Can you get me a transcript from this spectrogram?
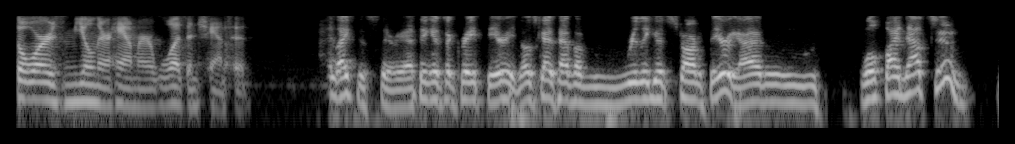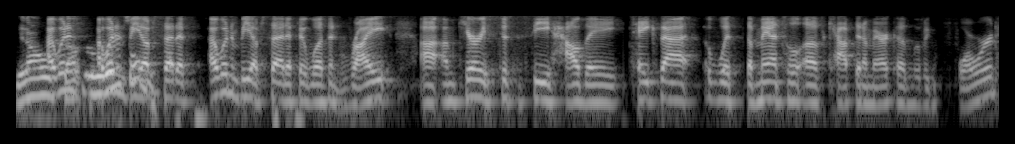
Thor's Mjolnir hammer was enchanted. I like this theory. I think it's a great theory. Those guys have a really good, strong theory. I'm we'll find out soon. You know, I wouldn't. I wouldn't be upset if I wouldn't be upset if it wasn't right. Uh, I'm curious just to see how they take that with the mantle of Captain America moving forward.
